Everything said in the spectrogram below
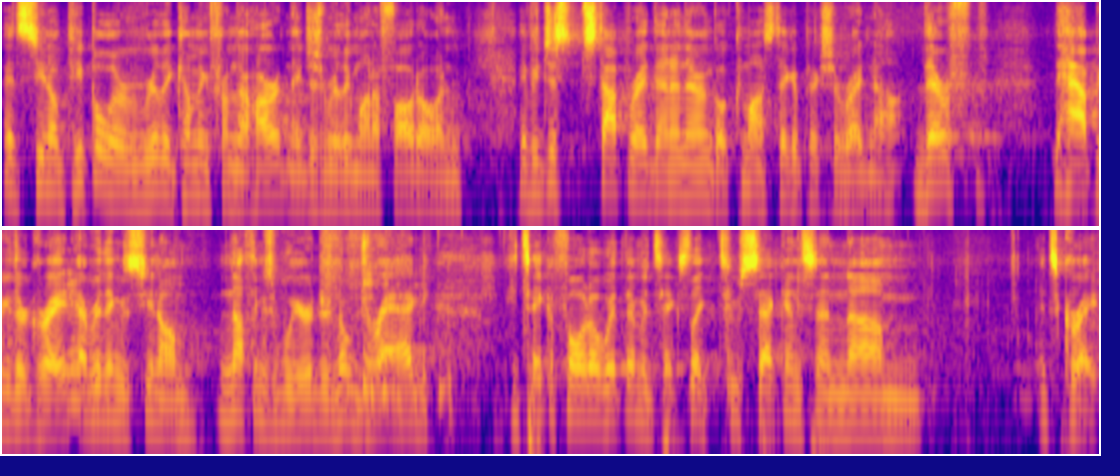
It's, you know, people are really coming from their heart and they just really want a photo. And if you just stop right then and there and go, come on, let's take a picture right now. They're happy, they're great. Mm-hmm. Everything's, you know, nothing's weird, there's no drag. you take a photo with them, it takes like two seconds and um, it's great.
